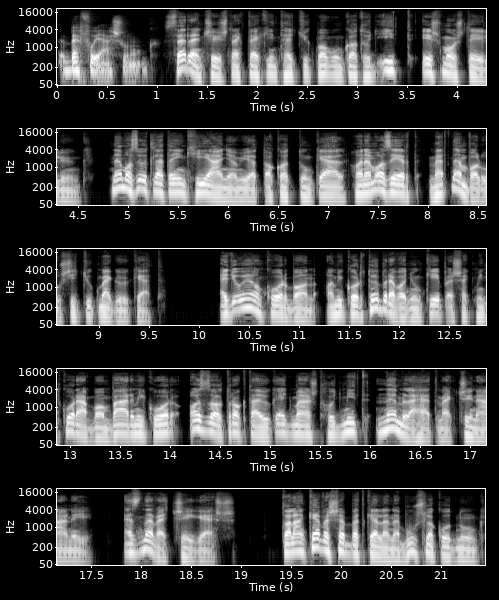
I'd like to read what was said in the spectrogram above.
befolyásolunk. Szerencsésnek tekinthetjük magunkat, hogy itt és most élünk. Nem az ötleteink hiánya miatt akadtunk el, hanem azért, mert nem valósítjuk meg őket. Egy olyan korban, amikor többre vagyunk képesek, mint korábban bármikor, azzal traktáljuk egymást, hogy mit nem lehet megcsinálni. Ez nevetséges. Talán kevesebbet kellene búslakodnunk,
